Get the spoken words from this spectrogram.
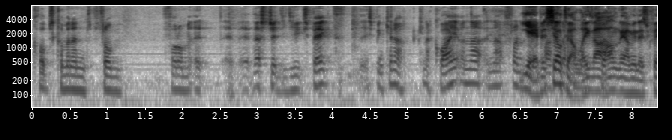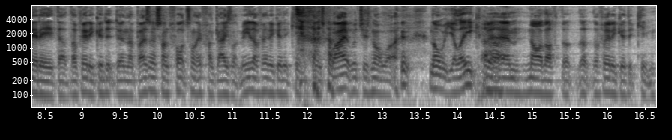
clubs coming in from for him at, at, at this. Did you expect it's been kind of kind of quiet on that in that front? Yeah, but Celtic are like that, aren't they? I mean, it's very they're, they're very good at doing their business. Unfortunately, for guys like me, they're very good at keeping things quiet, which is not what not what you like. But Uh-huh. um, no, they're, they're they're very good at keeping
